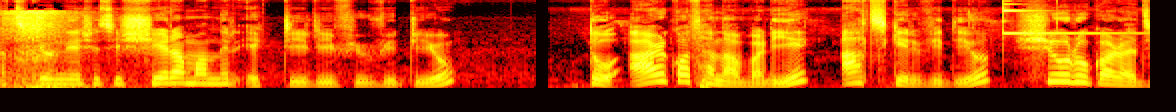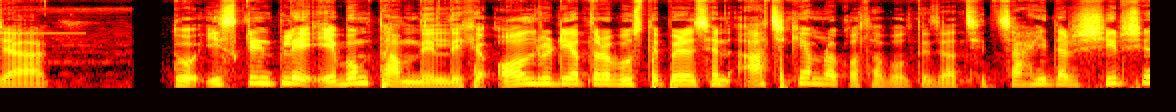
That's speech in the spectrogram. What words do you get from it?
আজকেও নিয়ে এসেছি সেরা মানের একটি রিভিউ ভিডিও তো আর কথা না বাড়িয়ে আজকের ভিডিও শুরু করা যাক। তো স্ক্রিন প্লে এবং থামনেল দেখে অলরেডি আপনারা বুঝতে পেরেছেন, আজকে আমরা কথা বলতে যাচ্ছি চাহিদার শীর্ষে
